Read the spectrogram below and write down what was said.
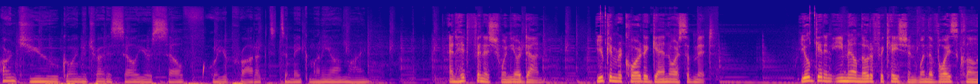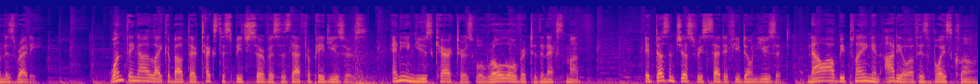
Aren't you going to try to sell yourself or your product to make money online? and hit finish when you're done. You can record again or submit. You'll get an email notification when the voice clone is ready. One thing I like about their text to speech service is that for paid users, any unused characters will roll over to the next month. It doesn't just reset if you don't use it. Now I'll be playing an audio of his voice clone,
